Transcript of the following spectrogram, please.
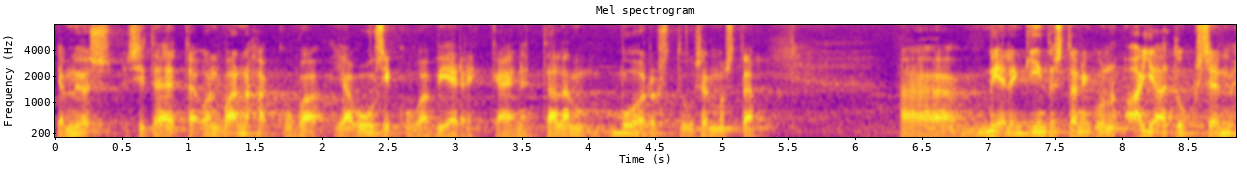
ja myös sitä, että on vanha kuva ja uusi kuva vierekkäin. Että täällä muodostuu semmoista mielenkiintoista niin kuin ajatuksen...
